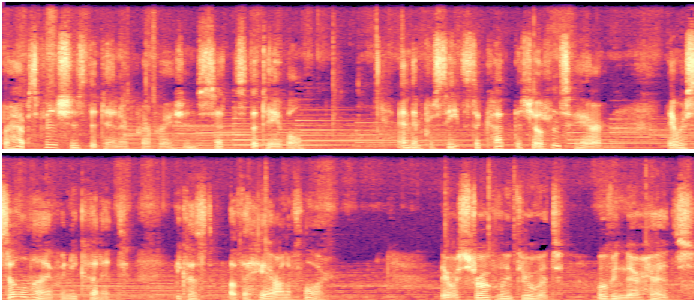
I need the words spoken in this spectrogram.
perhaps finishes the dinner preparations, sets the table, and then proceeds to cut the children's hair. They were still alive when he cut it because of the hair on the floor. They were struggling through it, moving their heads.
